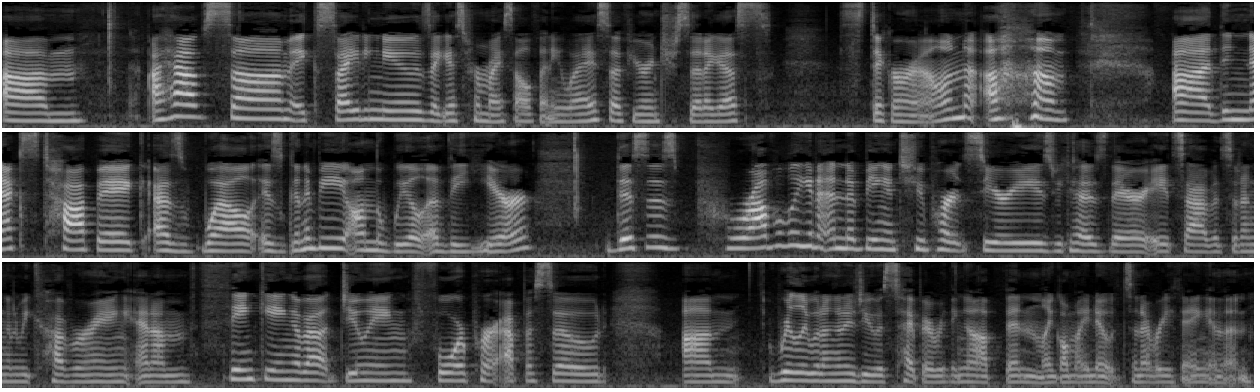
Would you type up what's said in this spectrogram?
Um, I have some exciting news, I guess, for myself anyway. So, if you're interested, I guess stick around. Um, uh, the next topic as well is going to be on the Wheel of the Year. This is probably going to end up being a two part series because there are eight Sabbats that I'm going to be covering, and I'm thinking about doing four per episode. Um, really, what I'm going to do is type everything up and like all my notes and everything, and then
